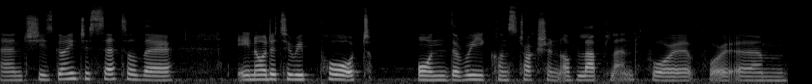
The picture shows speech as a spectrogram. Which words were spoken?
And she's going to settle there in order to report on the reconstruction of Lapland for for um,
